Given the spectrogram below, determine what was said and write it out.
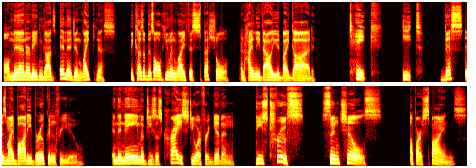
All men are made in God's image and likeness. Because of this, all human life is special and highly valued by God. Take, eat. This is my body broken for you. In the name of Jesus Christ, you are forgiven. These truths send chills up our spines.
